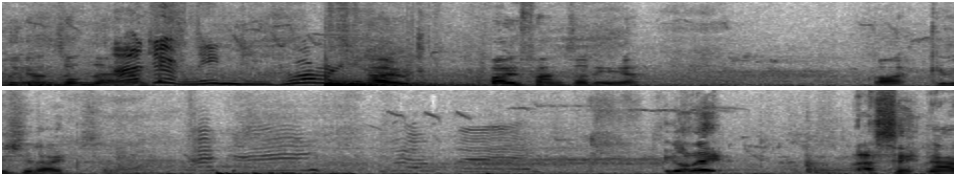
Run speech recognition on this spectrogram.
Put your hands on there. I don't need to worry. No, both hands on here. Right, give us your legs. Okay, you got it? That's it. Now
